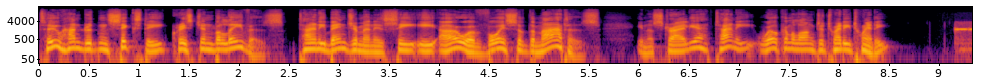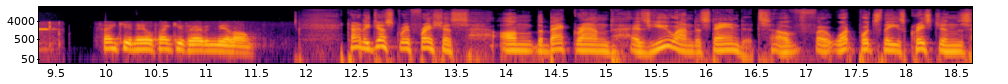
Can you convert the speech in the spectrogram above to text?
260 Christian believers. Tony Benjamin is CEO of Voice of the Martyrs in Australia. Tony, welcome along to 2020. Thank you, Neil. Thank you for having me along. Tony, just refresh us on the background as you understand it of uh, what puts these Christians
